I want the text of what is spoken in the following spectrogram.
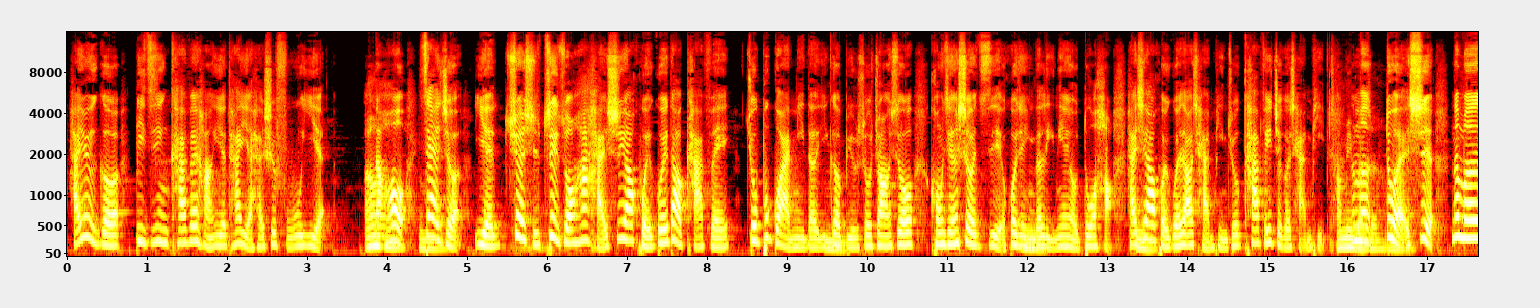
还有一个，毕竟咖啡行业它也还是服务业，啊然后再者也确实最终它还是要回归到咖啡。就不管你的一个，比如说装修、空间设计，或者你的理念有多好，还是要回归到产品，就咖啡这个产品。产品那么对是，那么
